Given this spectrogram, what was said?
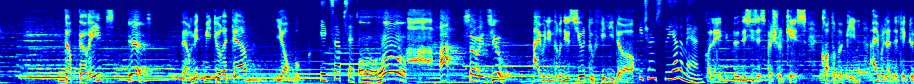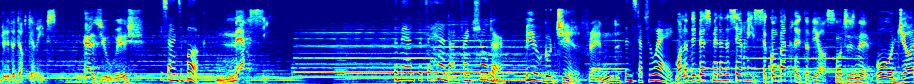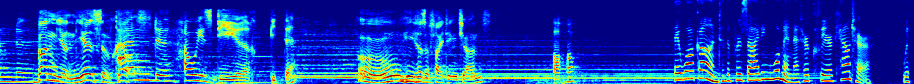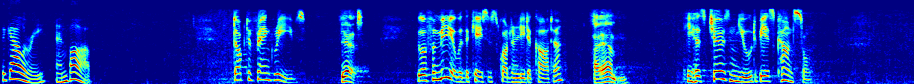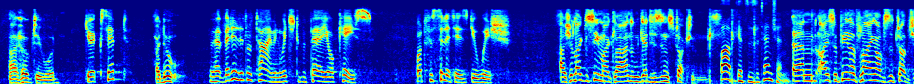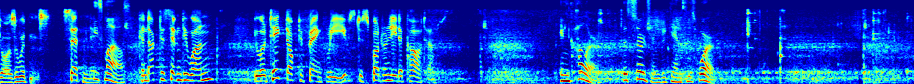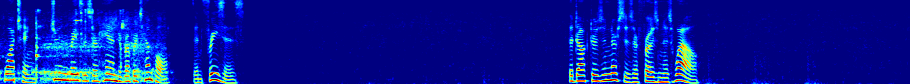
Dr. Reeves, Yes. permit me to return your book. He accepts it. Oh, oh. Aha! So it's you. I will introduce you to Philidor. He turns to the other man. Colleague, uh, this is a special case. Court of appeal. I will undertake to deliver Dr. Reeves. As you wish. He signs a book. Merci. The man puts a hand on Frank's shoulder, Be of good cheer, friend. then steps away. One of the best men in the service, a compatriot of yours. What's his name? Oh, John. Uh, Bunyan, yes, of course. and uh, how is dear Peter? Oh, he has a fighting chance. Oh, They walk on to the presiding woman at her clear counter, with the gallery and Bob. Dr. Frank Reeves, Yes, you are familiar with the case of Squadron Leader Carter. I am. He has chosen you to be his counsel. I hoped he would. Do you accept? I do. You have very little time in which to prepare your case. What facilities do you wish? I should like to see my client and get his instructions. Bob gets his attention. And I subpoena Flying Officer Trubshaw as a witness. Certainly. He smiles. Conductor 71, you will take Dr. Frank Reeves to Squadron Leader Carter. In color, the surgeon begins his work. Watching, June raises her hand to rub her temple, then freezes. The doctors and nurses are frozen as well.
